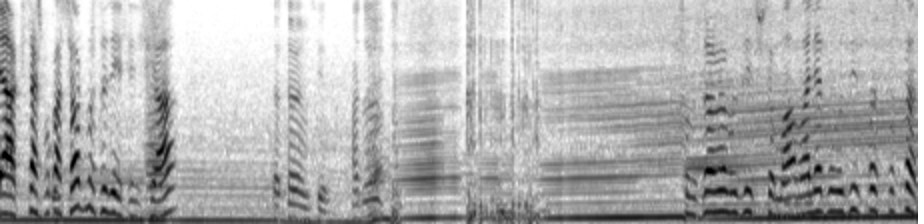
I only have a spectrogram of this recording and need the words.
Lakë, sa po ka qërtë mërë të desi, që ka? Ka kërëmë Shumë zërë me vëzit qëtë, ma, ma letë me vëzit first person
